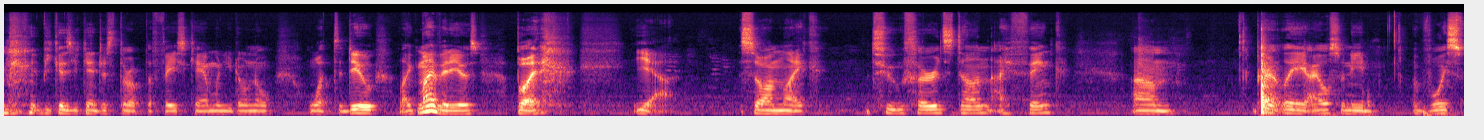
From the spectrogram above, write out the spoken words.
because you can't just throw up the face cam when you don't know what to do, like my videos. But yeah, so I'm like two thirds done, I think. Um, apparently, I also need voice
